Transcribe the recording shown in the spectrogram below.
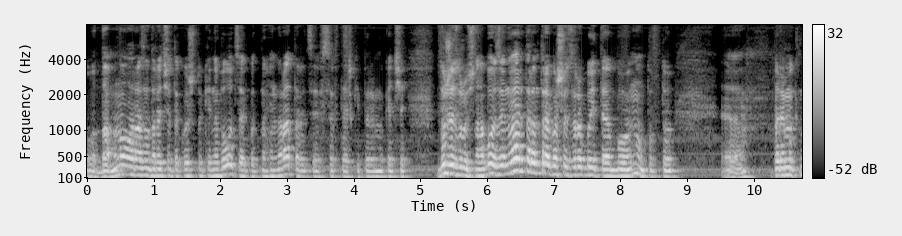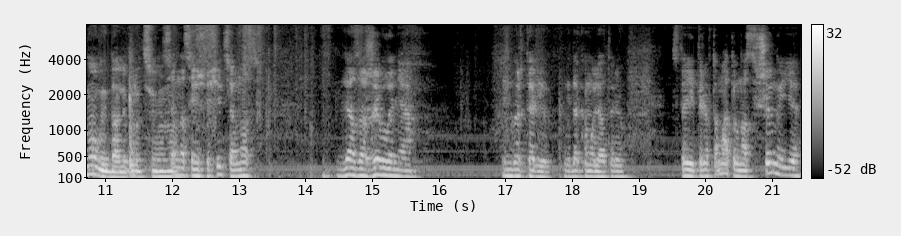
О, да. Минулого разу, до речі, такої штуки не було. Це як от на генератори, це все втежки перемикачі. Дуже зручно. Або з інвертором треба щось зробити, або, ну, тобто, е, перемикнули і далі працюємо. Це у нас інший щит, це у нас для заживлення інверторів від акумуляторів. Стоїть три автомати, у нас шини є.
